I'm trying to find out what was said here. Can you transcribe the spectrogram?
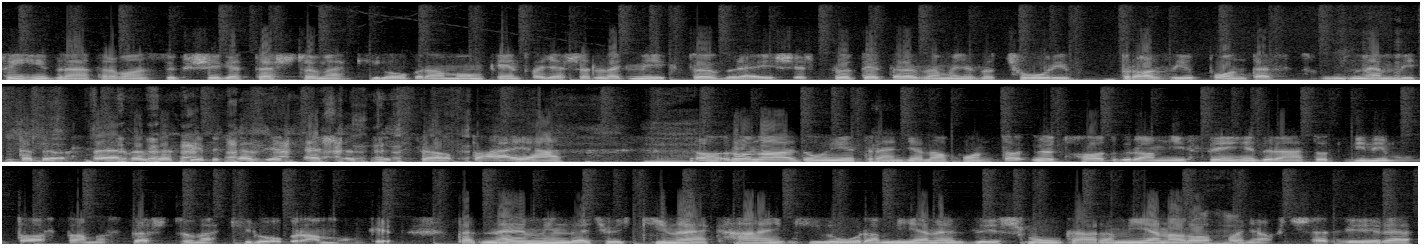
szénhidrátra van szüksége testtömeg kilogrammonként, vagy esetleg még többre is, és föltételezem, hogy ez a csóri brazil pont ezt nem vitte be a szervezetébe, és ezért esett össze a pályán. A Ronaldo étrendje naponta 5-6 g szénhidrátot minimum tartalmaz testtömeg kilogrammonként. Tehát nem mindegy, hogy kinek hány kilóra, milyen edzésmunkára, milyen alapanyagcserére,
